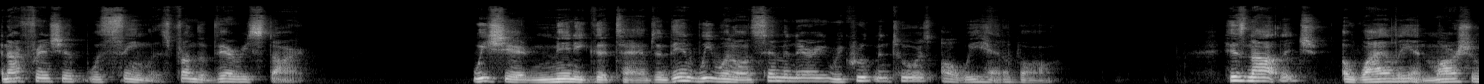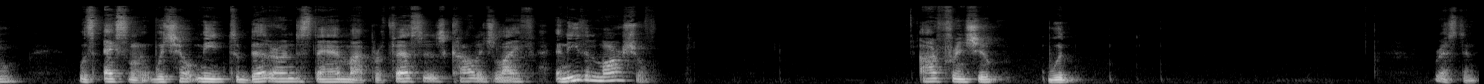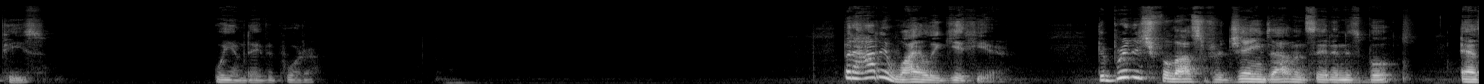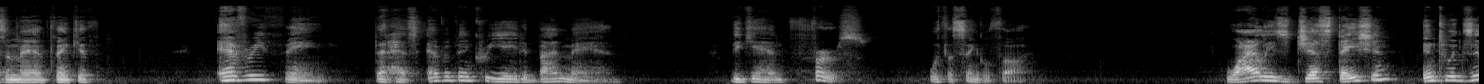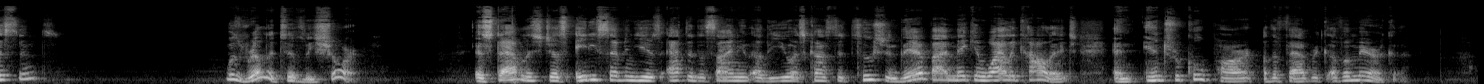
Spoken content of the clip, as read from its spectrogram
And our friendship was seamless from the very start. We shared many good times, and then we went on seminary recruitment tours. Oh, we had a ball. His knowledge of Wiley and Marshall was excellent, which helped me to better understand my professors, college life, and even Marshall. Our friendship would rest in peace. William David Porter. But how did Wiley get here? The British philosopher James Allen said in his book, As a Man Thinketh, Everything that has ever been created by man began first with a single thought. Wiley's gestation into existence was relatively short. Established just 87 years after the signing of the U.S. Constitution, thereby making Wiley College an integral part of the fabric of America,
